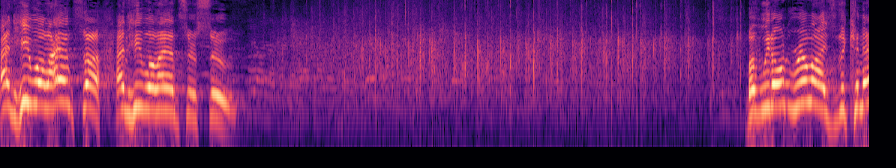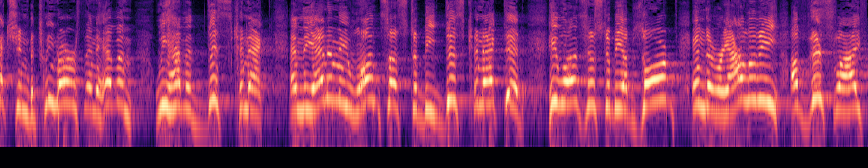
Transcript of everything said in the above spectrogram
and He will answer, and He will answer soon. But we don't realize the connection between earth and heaven. We have a disconnect, and the enemy wants us to be disconnected. He wants us to be absorbed in the reality of this life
